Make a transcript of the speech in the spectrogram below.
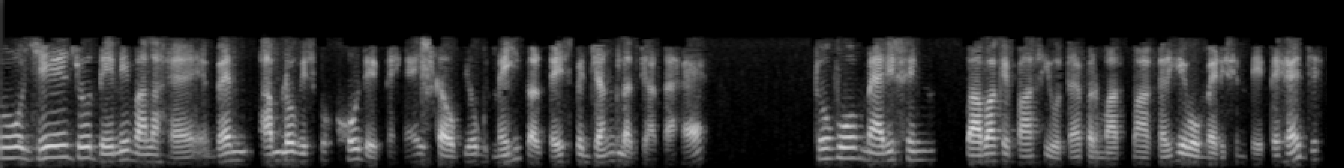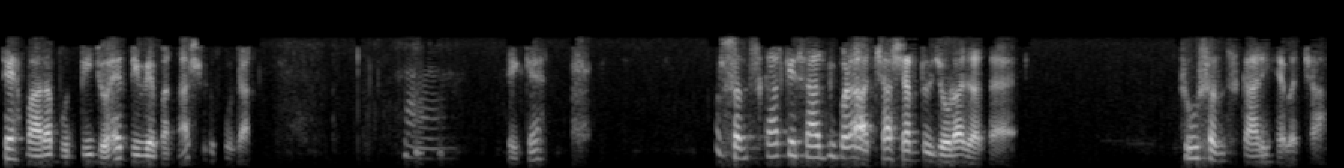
तो ये जो देने वाला है वेन हम लोग इसको खो देते हैं इसका उपयोग नहीं करते इस पे जंग लग जाता है तो वो मेडिसिन बाबा के पास ही होता है परमात्मा आकर ही वो मेडिसिन देते हैं जिससे हमारा बुद्धि जो है दिव्य बनना शुरू हो जाता हम्म, ठीक है? और संस्कार के साथ भी बड़ा अच्छा शब्द जोड़ा जाता है। सुसंस्कारी है बच्चा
